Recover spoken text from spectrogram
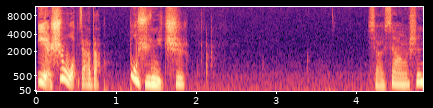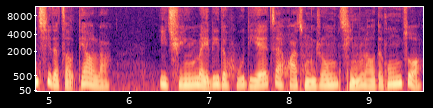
也是我家的。”不许你吃！小象生气地走掉了。一群美丽的蝴蝶在花丛中勤劳的工作，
